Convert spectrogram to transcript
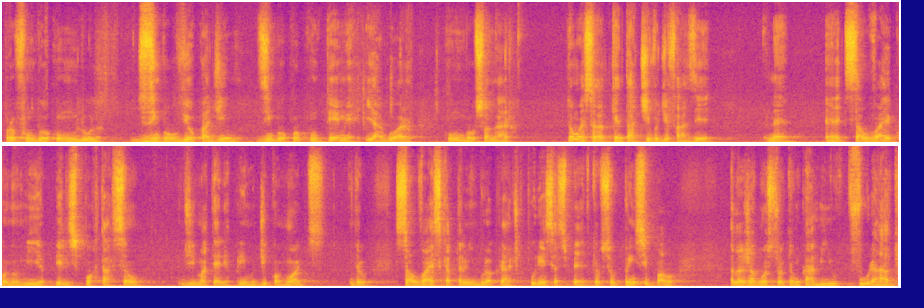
aprofundou com o Lula, desenvolveu com a Dilma, desembocou com o Temer e agora com o Bolsonaro. Então, essa tentativa de fazer né, é, de salvar a economia pela exportação de matéria-prima, de commodities, entendeu? salvar esse capitalismo burocrático por esse aspecto, que é o seu principal, ela já mostrou que é um caminho furado.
